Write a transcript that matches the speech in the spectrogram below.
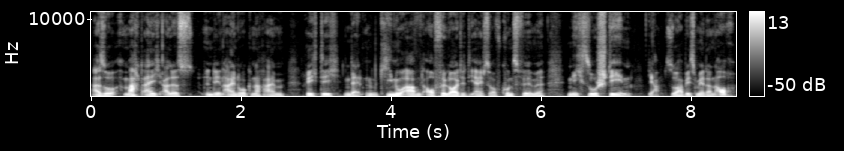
Also macht eigentlich alles in den Eindruck nach einem richtig netten Kinoabend, auch für Leute, die eigentlich so auf Kunstfilme nicht so stehen ja, so habe ich es mir dann auch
